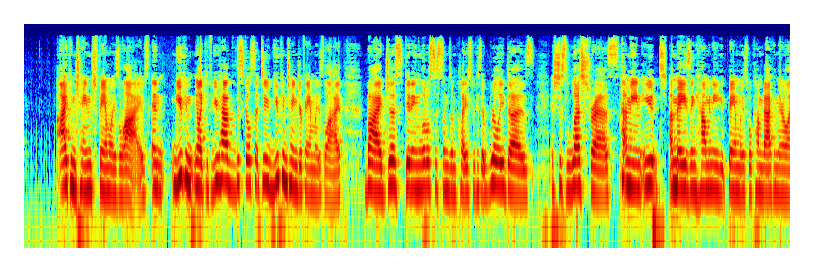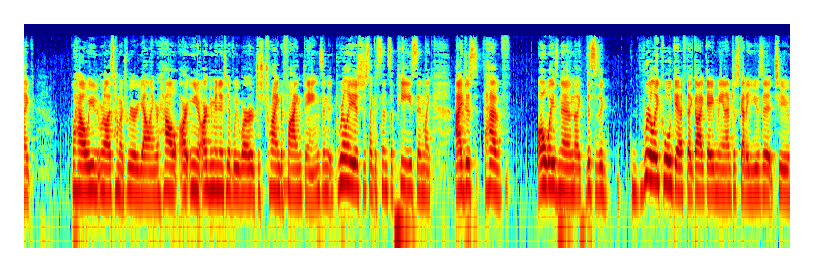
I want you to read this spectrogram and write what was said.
I can change families' lives. And you can, like, if you have the skill set too, you can change your family's life by just getting little systems in place because it really does. It's just less stress. I mean, it's amazing how many families will come back and they're like, wow, we didn't realize how much we were yelling or how you know argumentative we were just trying to find things and it really is just like a sense of peace and like I just have always known like this is a really cool gift that God gave me and I've just got to use it to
